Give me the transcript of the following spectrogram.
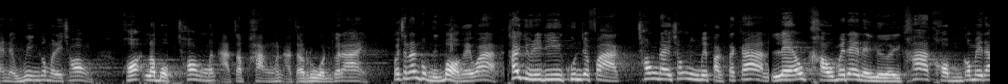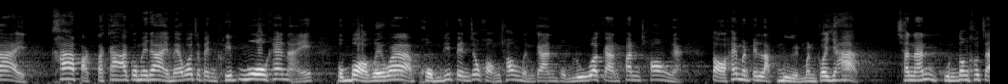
นเนี่ยวิ่งเข้ามาในช่อง เพราะระบบช่องมันอาจจะพังมันอาจจะรวนก็ได้ เพราะฉะนั้นผมถึงบอกไงว่า ถ้าอยู่ดีๆ คุณจะฝากช่องใดช่องหนึ่งไปปักตะกร้า แล้วเขาไม่ได้เลยเลย ค่าคอมก็ไม่ได้ ค่าปักตะกร้าก็ไม่ได้ แม้ว่าจะเป็นคลิปโง่แค่ไหน ผมบอกเลยว่าผมที่เป็นเจ้าของช่องเหมือนกัน ผมรู้ว่าการปั้นช่องอะต่อให้มันเป็นหลักหมื่นมันก็ยาก ฉะนั้นคุณต้องเข้าใจ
